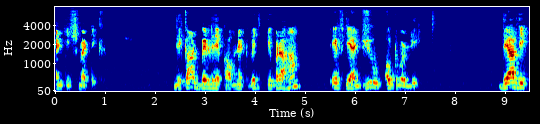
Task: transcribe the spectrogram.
anti-Semitic. They can't build a covenant with Abraham if they are Jew outwardly. They are the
